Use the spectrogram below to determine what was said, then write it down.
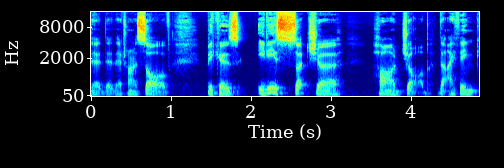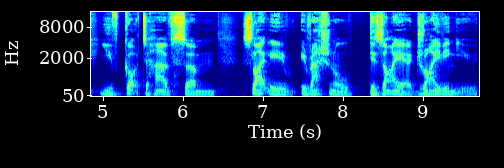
they're, they're trying to solve because it is such a hard job that i think you've got to have some slightly irrational desire driving you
